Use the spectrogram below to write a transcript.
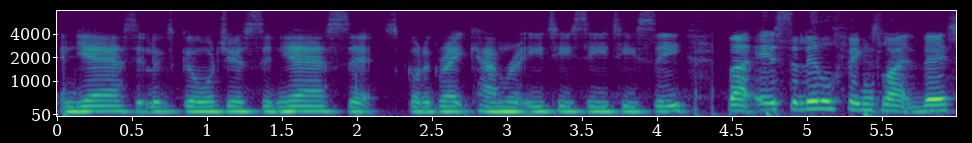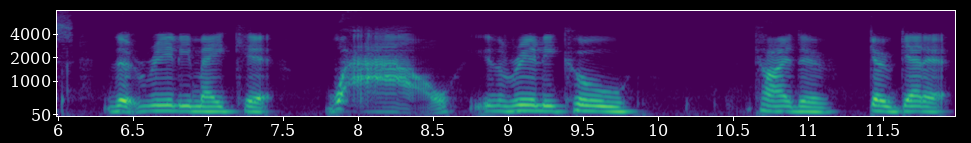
and yes, it looks gorgeous, and yes, it's got a great camera, etc, etc. But it's the little things like this that really make it wow, the really cool kind of go get it.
